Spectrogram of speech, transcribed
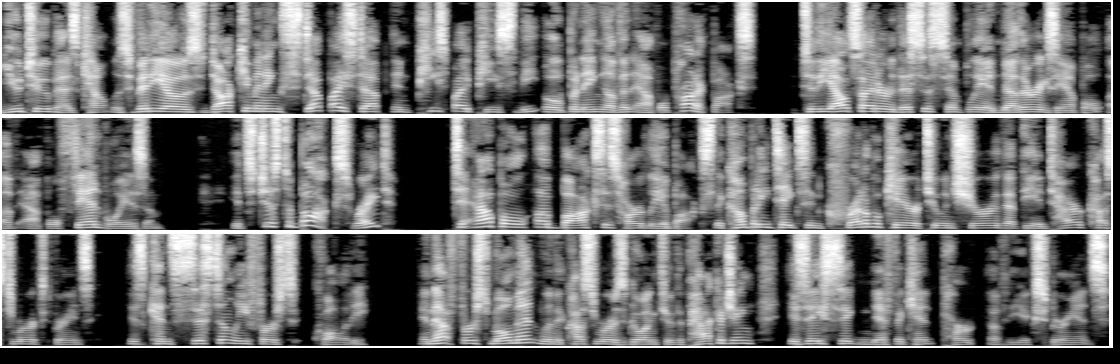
YouTube has countless videos documenting step by step and piece by piece the opening of an Apple product box. To the outsider, this is simply another example of Apple fanboyism. It's just a box, right? To Apple, a box is hardly a box. The company takes incredible care to ensure that the entire customer experience is consistently first quality. And that first moment when the customer is going through the packaging is a significant part of the experience.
